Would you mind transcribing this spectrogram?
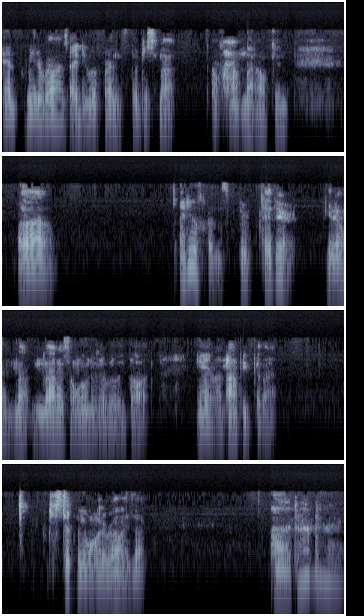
and for me to realize I do have friends. They're just not around that often. Uh, I do have friends. They're, they're there. You know, not not as alone as I really thought. And I'm happy for that. It just took me a while to realize that. Uh, do I have any...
